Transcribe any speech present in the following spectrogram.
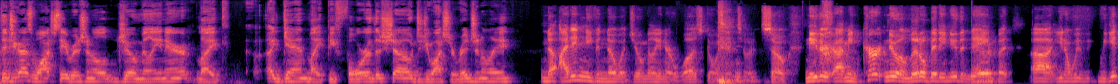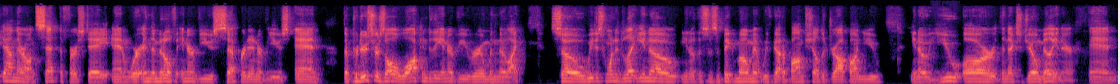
Did you guys watch the original Joe Millionaire? Like, again like before the show? Did you watch it originally? No, I didn't even know what Joe Millionaire was going into it. So neither, I mean, Kurt knew a little bit. He knew the name, yeah. but uh, you know, we we get down there on set the first day, and we're in the middle of interviews, separate interviews, and the producers all walk into the interview room, and they're like, "So we just wanted to let you know, you know, this is a big moment. We've got a bombshell to drop on you. You know, you are the next Joe Millionaire." And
